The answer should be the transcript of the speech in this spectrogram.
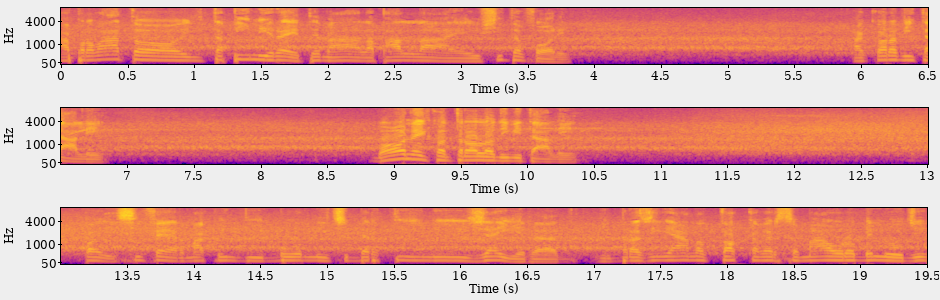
ha provato il tapini rete ma la palla è uscita fuori. Ancora Vitali. Buono il controllo di Vitali poi si ferma quindi Burnici, Bertini, Jair. Il brasiliano tocca verso Mauro Bellugi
